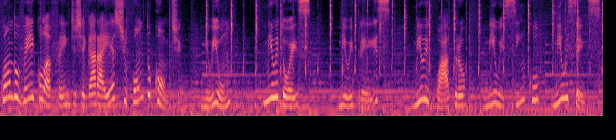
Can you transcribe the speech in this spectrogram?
Quando o veículo à frente chegar a este ponto, conte 1001, 1002, 1003, 1004, 1005, 1006.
